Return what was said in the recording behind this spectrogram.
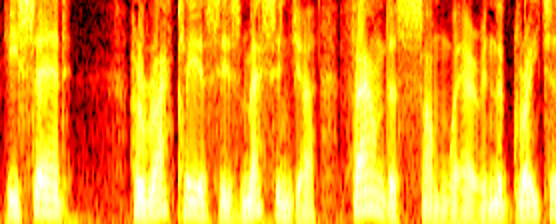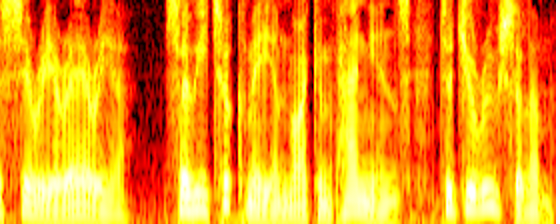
He said, Heraclius's messenger found us somewhere in the greater Syria area. So he took me and my companions to Jerusalem,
